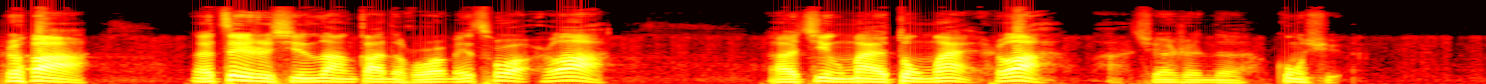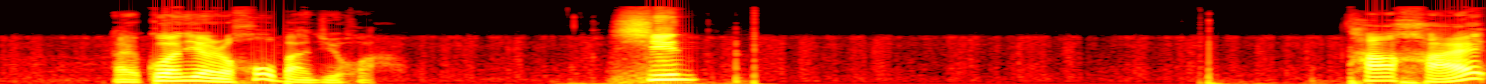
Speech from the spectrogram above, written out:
是吧？那这是心脏干的活没错，是吧？啊，静脉动脉是吧？啊，全身的供血。哎，关键是后半句话，心，它还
